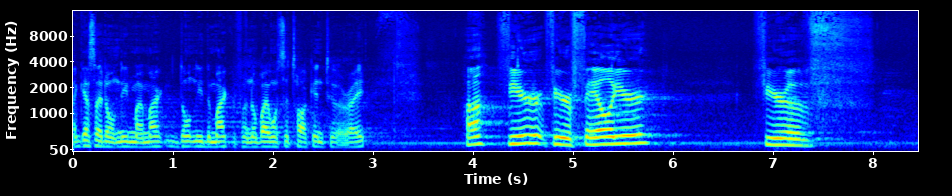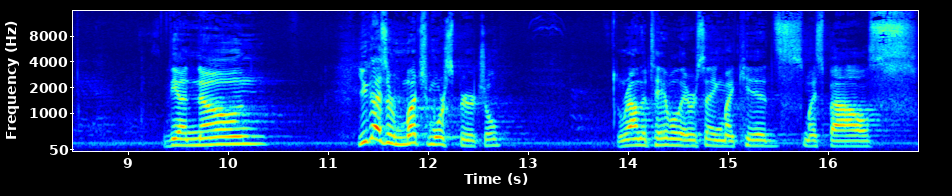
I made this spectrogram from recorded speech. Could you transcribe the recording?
I guess I don't need, my mic- don't need the microphone. Nobody wants to talk into it, right? Huh? Fear, fear of failure, fear of the unknown. You guys are much more spiritual. Around the table, they were saying, My kids, my spouse.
